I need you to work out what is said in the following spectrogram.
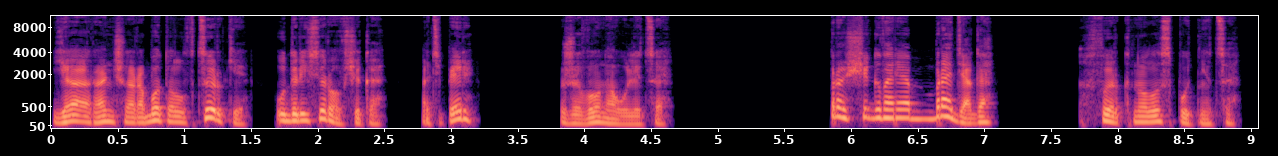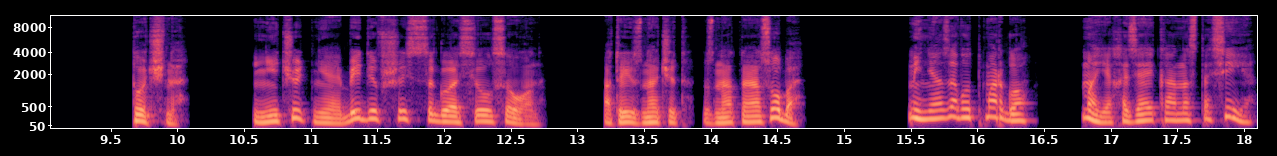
я раньше работал в цирке у дрессировщика, а теперь живу на улице». «Проще говоря, бродяга», — фыркнула спутница. «Точно». Ничуть не обидевшись, согласился он. «А ты, значит, знатная особа?» «Меня зовут Марго. Моя хозяйка Анастасия,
